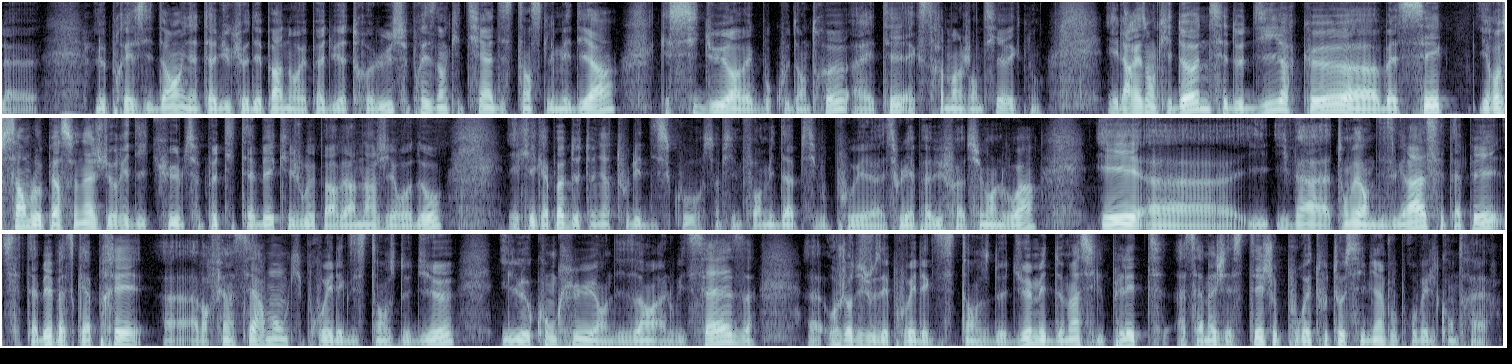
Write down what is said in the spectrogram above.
le président, une interview qui au départ n'aurait pas dû être lue. Ce président qui tient à distance les médias, qui est si dur avec beaucoup d'entre eux, a été extrêmement gentil avec nous. Et la raison qu'il donne, c'est de dire que euh, bah, c'est il ressemble au personnage de Ridicule, ce petit abbé qui est joué par Bernard Giraudot et qui est capable de tenir tous les discours. C'est un film formidable, si vous pouvez, si vous l'avez pas vu, il faut absolument le voir. Et euh, il, va tomber en disgrâce, cet abbé, cet abbé parce qu'après euh, avoir fait un sermon qui prouvait l'existence de Dieu, il le conclut en disant à Louis XVI euh, Aujourd'hui, je vous ai prouvé l'existence de Dieu, mais demain, s'il plaît à Sa Majesté, je pourrai tout aussi bien vous prouver le contraire.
